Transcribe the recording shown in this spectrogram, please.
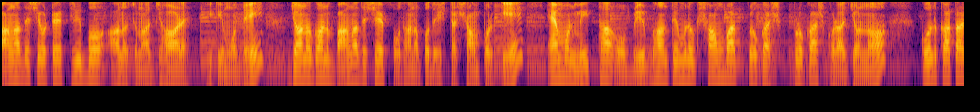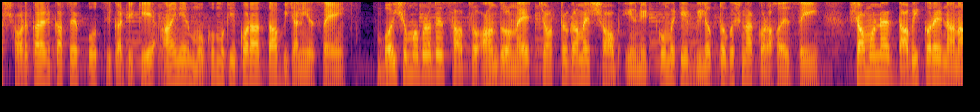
বাংলাদেশে ওঠে তীব্র আলোচনার ঝড়। ইতিমধ্যেই জনগণ বাংলাদেশের প্রধান উপদেষ্টা সম্পর্কে এমন মিথ্যা ও বিভ্রান্তিমূলক সংবাদ প্রকাশ প্রকাশ করার জন্য কলকাতা সরকারের কাছে পত্রিকাটিকে আইনের মুখোমুখি করার দাবি জানিয়েছে। বৈষম্যবিরোধী ছাত্র আন্দোলনে চট্টগ্রামের সব ইউনিট কমিটি বিলুপ্ত ঘোষণা করা হয়েছে। সমন্বয়ক দাবি করে নানা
